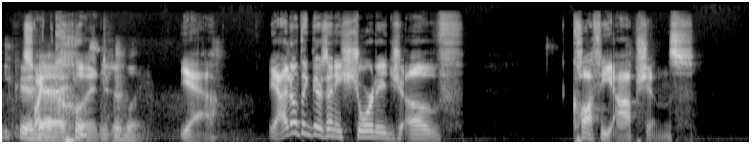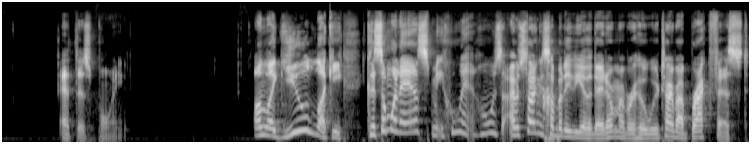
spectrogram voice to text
you could. So I uh, could. Yeah. Yeah, I don't think there's any shortage of coffee options at this point. Unlike you, Lucky, because someone asked me who who was I was talking to somebody the other day. I don't remember who. We were talking about breakfast,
